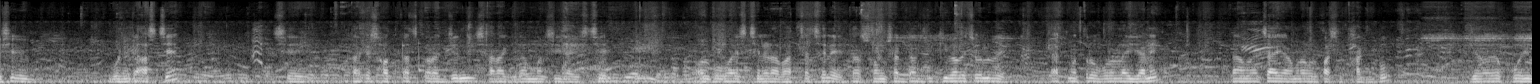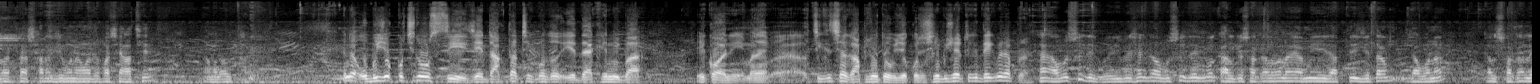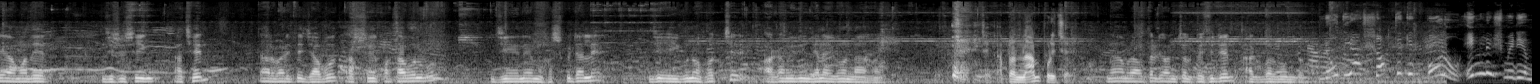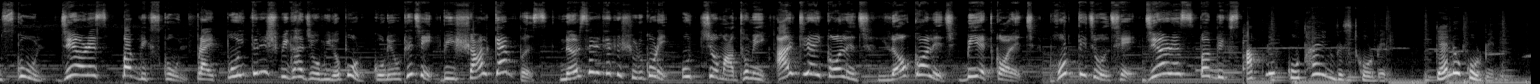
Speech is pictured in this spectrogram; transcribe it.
এসে বডিটা আসছে। সে তাকে সৎ কাজ করার জন্যই সারা গ্রাম গ্রামবাসীরা এসছে। অল্প বয়স ছেলেরা বাচ্চা ছেলে তার সংসারটা কীভাবে চলবে একমাত্র ওপরলাই জানে। তা আমরা চাই আমরা ওর পাশে থাকব। যেভাবে পরিবারটা সারা জীবন আমাদের পাশে আছে আমরাও থাকব। মানে অভিযোগ করছিল ওর স্ত্রী যে ডাক্তার ঠিকমতো এ দেখেনি বা এ করেনি। মানে চিকিৎসা গাফিলতি অভিযোগ করছে। সেই বিষয়টিকে দেখবেন আপনারা? হ্যাঁ অবশ্যই দেখব। এই বিষয়টা অবশ্যই দেখব। কালকে সকালবেলায় আমি এই রাত্রেই যেতাম যাব না। কাল সকালে আমাদের যিশু সিং আছেন তার বাড়িতে যাব তার সঙ্গে কথা বলব জিএনএম হসপিটালে যে এইগুলো হচ্ছে আগামী দিন যেন এগুলো না হয়। আপনার নাম পরিচয়? না আমরা আওতালি অঞ্চল প্রেসিডেন্ট আকবর মন্ডল নদিয়ার সব থেকে বড় English medium school JRS public school প্রায় পঁয়ত্রিশ বিঘা জমির ওপর গড়ে উঠেছে বিশাল ক্যাম্পাস। নার্সারি থেকে শুরু করে উচ্চ মাধ্যমিক ITI college law college B Ed college ভর্তি চলছে। জেআরএস পাবলিক আপনি কোথায় ইনভেস্ট করবেন? কেন করবেন?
